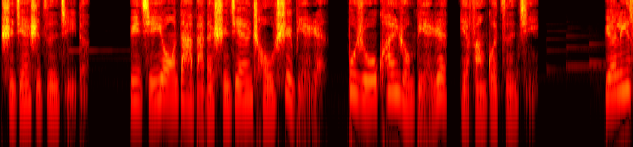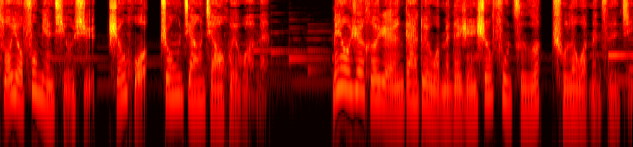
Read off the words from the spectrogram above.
时间是自己的。与其用大把的时间仇视别人，不如宽容别人，也放过自己，远离所有负面情绪。生活终将教会我们，没有任何人该对我们的人生负责，除了我们自己。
